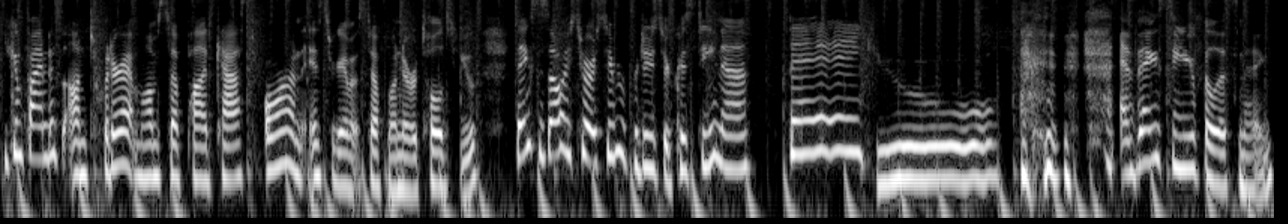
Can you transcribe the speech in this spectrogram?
You can find us on Twitter at momstuffpodcast or on Instagram at Stuff Mom Never Told You. Thanks as always to our super producer, Christina. Thank you. and thanks to you for listening.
